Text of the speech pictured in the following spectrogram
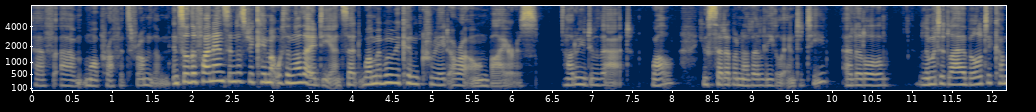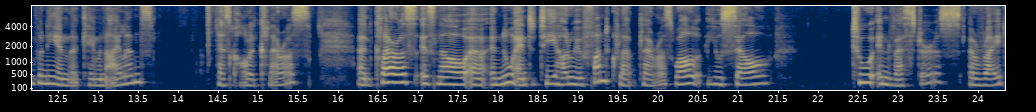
have um, more profits from them. And so the finance industry came up with another idea and said, well, maybe we can create our own buyers. How do you do that? Well, you set up another legal entity, a little limited liability company in the Cayman Islands. Let's call it Claros. And Claros is now a, a new entity. How do you fund Claros? Well, you sell to investors a right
